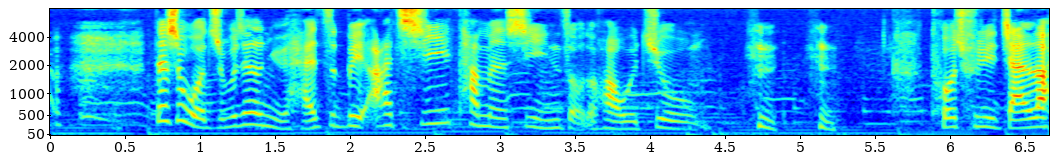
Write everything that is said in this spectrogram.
但是我直播间的女孩子被阿七他们吸引走的话，我就哼哼拖出去斩了。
